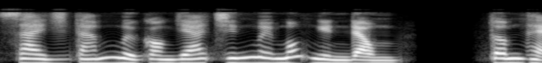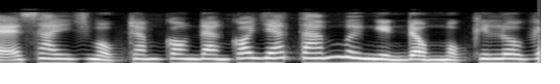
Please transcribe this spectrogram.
Size 80 con giá 91.000 đồng. Tôm thẻ size 100 con đang có giá 80.000 đồng 1 kg.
